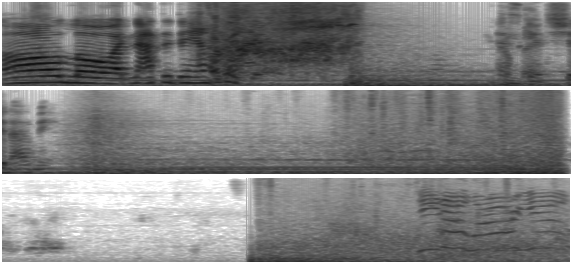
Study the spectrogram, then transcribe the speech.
Oh, Lord, not the damn cricket. You That scared back. the shit out of me. Dina, where are you?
